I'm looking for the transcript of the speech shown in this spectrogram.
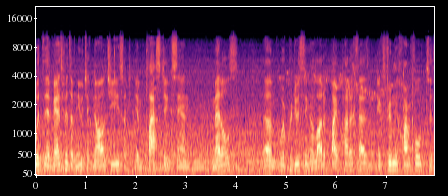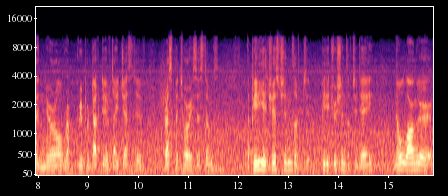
with the advancement of new technologies such in plastics and metals, um, we're producing a lot of byproducts that are extremely harmful to the neural, re reproductive, digestive, respiratory systems. The pediatricians of pediatricians of today no longer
